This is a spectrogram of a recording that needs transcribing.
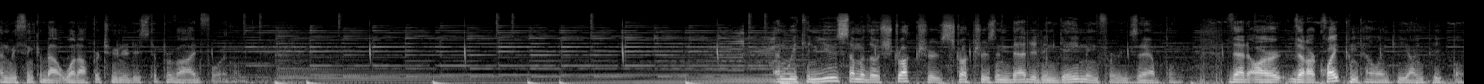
and we think about what opportunities to provide for them. And we can use some of those structures, structures embedded in gaming, for example, that are, that are quite compelling to young people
